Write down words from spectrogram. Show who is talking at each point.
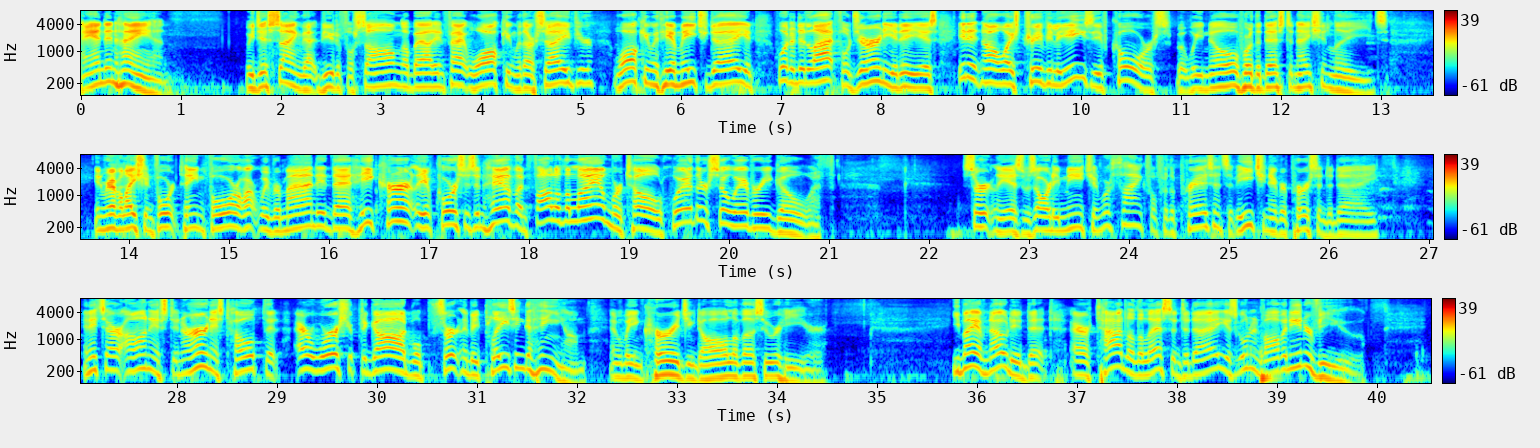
Speaker 1: hand in hand. We just sang that beautiful song about, in fact, walking with our Savior, walking with Him each day, and what a delightful journey it is. It isn't always trivially easy, of course, but we know where the destination leads. In Revelation 14 4, aren't we reminded that He currently, of course, is in heaven? Follow the Lamb, we're told, whithersoever He goeth. Certainly, as was already mentioned, we're thankful for the presence of each and every person today. And it's our honest and earnest hope that our worship to God will certainly be pleasing to Him and will be encouraging to all of us who are here. You may have noted that our title of the lesson today is going to involve an interview.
